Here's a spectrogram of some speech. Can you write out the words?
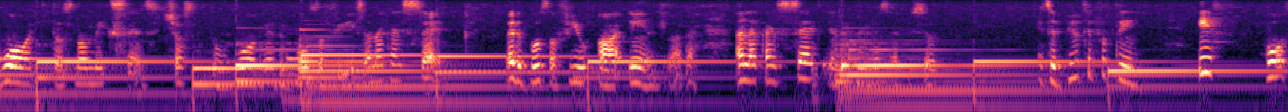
word does not make sense. Just the word where the both of you is. And like I said, where the both of you are in, rather. And like I said in the previous episode, it's a beautiful thing if both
